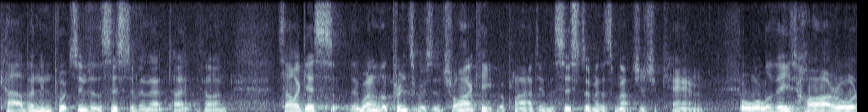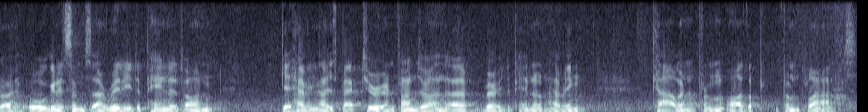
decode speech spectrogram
carbon inputs into the system in that time. So I guess one of the principles is to try and keep a plant in the system as much as you can. All of these higher order organisms are really dependent on get having those bacteria and fungi and they're very dependent on having carbon from either from plants.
